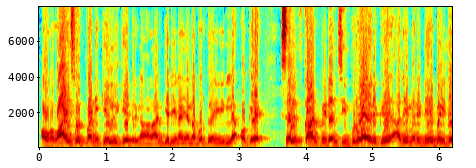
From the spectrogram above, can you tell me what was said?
அவங்க வாய்ஸ் அவுட் பண்ணி கேள்வி கேட்டிருக்காங்களான்னு கேட்டீங்கன்னா என்னை பொறுத்தவரை இல்லை. ஓகே செல்ஃப் கான்ஃபிடன்ஸ் இம்ப்ரூவ் ஆயிருக்கு. அதே மாதிரி டே பை டே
